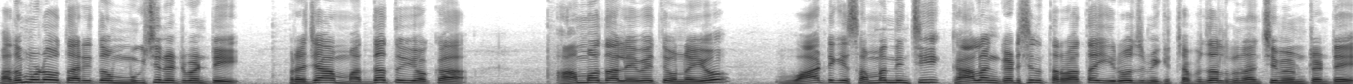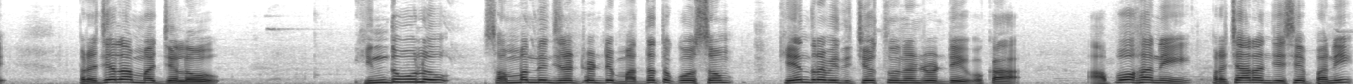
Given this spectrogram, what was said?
పదమూడవ తారీఖుతో ముగిసినటువంటి ప్రజా మద్దతు యొక్క ఆమోదాలు ఏవైతే ఉన్నాయో వాటికి సంబంధించి కాలం గడిచిన తర్వాత ఈరోజు మీకు చెప్పదలుకున్న అంశం ఏమిటంటే ప్రజల మధ్యలో హిందువులు సంబంధించినటువంటి మద్దతు కోసం కేంద్రం ఇది చేస్తున్నటువంటి ఒక అపోహని ప్రచారం చేసే పని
